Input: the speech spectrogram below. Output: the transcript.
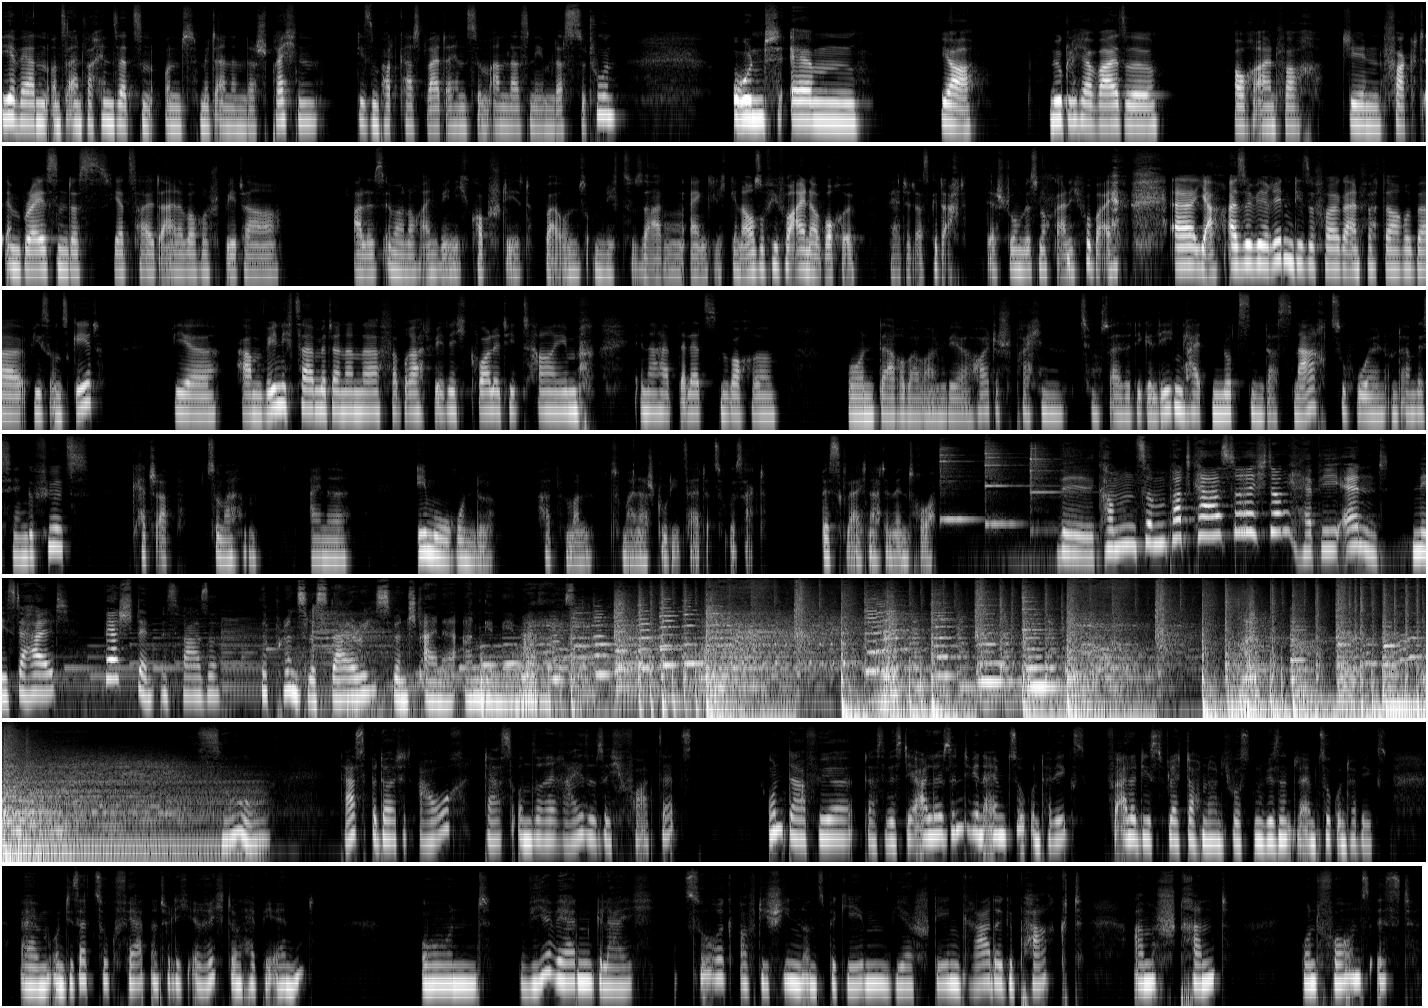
Wir werden uns einfach hinsetzen und miteinander sprechen, diesen Podcast weiterhin zum Anlass nehmen, das zu tun. Und ähm, ja, möglicherweise auch einfach den Fakt embracen, dass jetzt halt eine Woche später alles immer noch ein wenig Kopf steht bei uns, um nicht zu sagen, eigentlich genauso wie vor einer Woche. Wer hätte das gedacht? Der Sturm ist noch gar nicht vorbei. Äh, ja, also wir reden diese Folge einfach darüber, wie es uns geht, wir haben wenig Zeit miteinander verbracht, wenig Quality Time innerhalb der letzten Woche. Und darüber wollen wir heute sprechen, beziehungsweise die Gelegenheit nutzen, das nachzuholen und ein bisschen Gefühls-Catch-up zu machen. Eine Emo-Runde, hat man zu meiner Studiezeit dazu gesagt. Bis gleich nach dem Intro. Willkommen zum Podcast Richtung Happy End. Nächster Halt, Verständnisphase. The Princeless Diaries wünscht eine angenehme Reise. So, das bedeutet auch, dass unsere Reise sich fortsetzt. Und dafür, das wisst ihr alle, sind wir in einem Zug unterwegs. Für alle, die es vielleicht doch noch nicht wussten, wir sind in einem Zug unterwegs. Ähm, und dieser Zug fährt natürlich Richtung Happy End. Und wir werden gleich zurück auf die Schienen uns begeben. Wir stehen gerade geparkt am Strand und vor uns ist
